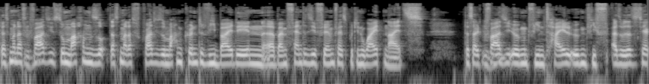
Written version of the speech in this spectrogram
dass man das Mhm. quasi so machen, so, dass man das quasi so machen könnte wie bei den äh, beim Fantasy Filmfest mit den White Knights. Das Mhm. halt quasi irgendwie ein Teil irgendwie, also das ist ja,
